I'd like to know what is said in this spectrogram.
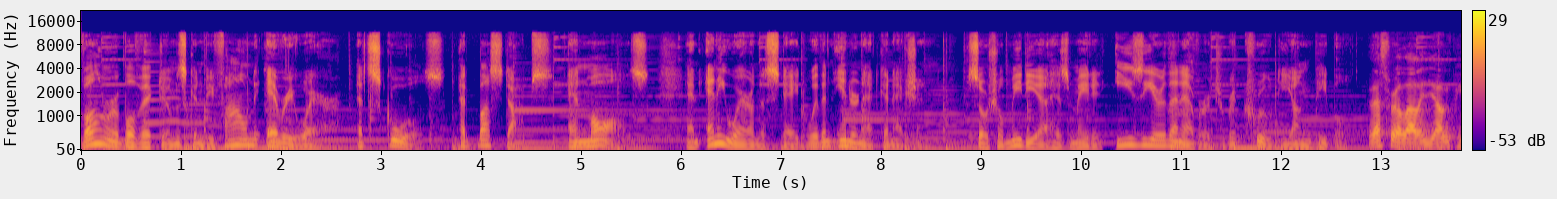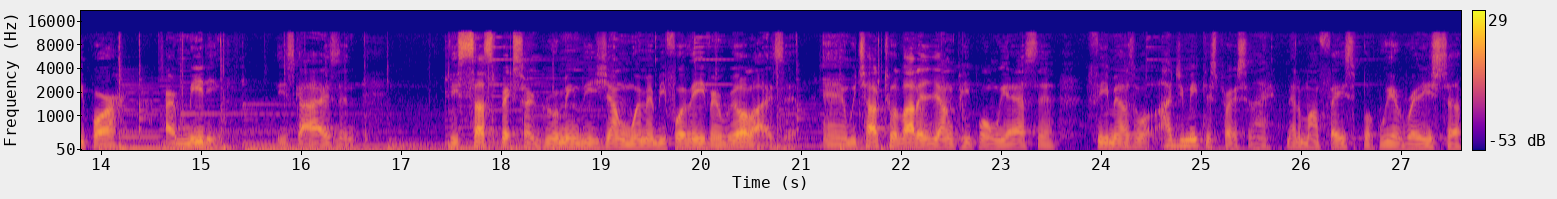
Vulnerable victims can be found everywhere at schools, at bus stops, and malls, and anywhere in the state with an internet connection. Social media has made it easier than ever to recruit young people. That's where a lot of young people are, are meeting these guys, and these suspects are grooming these young women before they even realize it. And we talked to a lot of young people and we asked the females, well, how'd you meet this person? I met him on Facebook. We arranged to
